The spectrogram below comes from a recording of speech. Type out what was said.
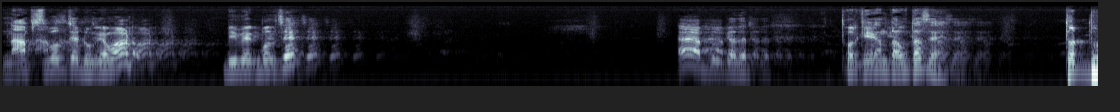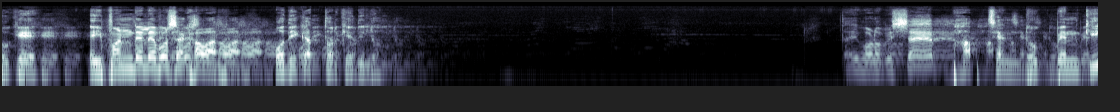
নাফস বলছে, ঢুকে পড়। বিবেক বলছে হ্যাঁ আব্দুল কাদের, তোর দাউত আছে? তোর ঢুকে এই পান্ডেলে বসে খাওয়ার অধিকার তোর কে দিল? তাই বড় বিশ্বে ভাবছেন, ঢুকবেন কি?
